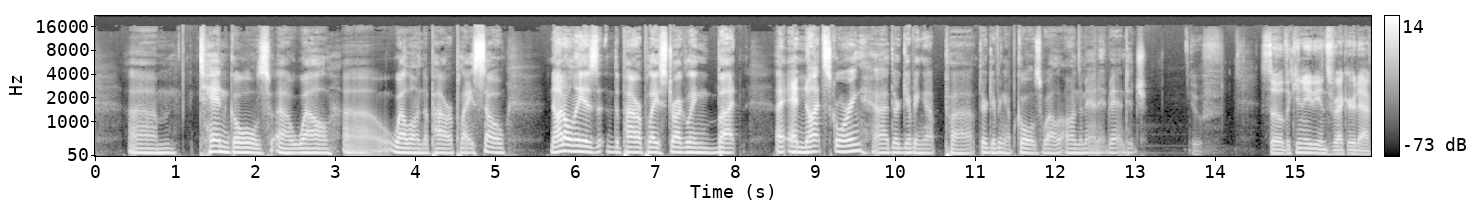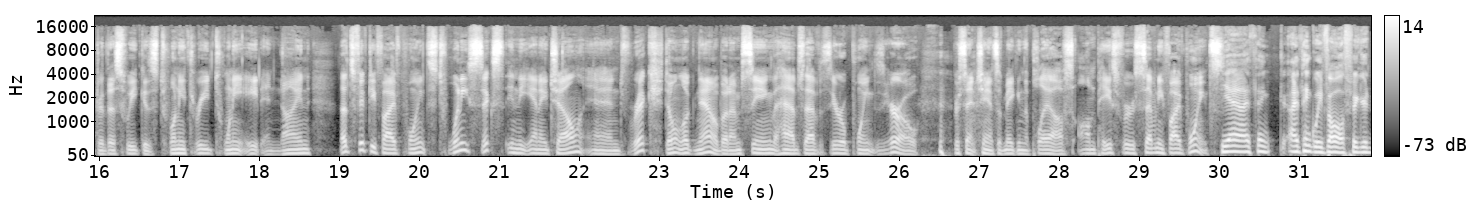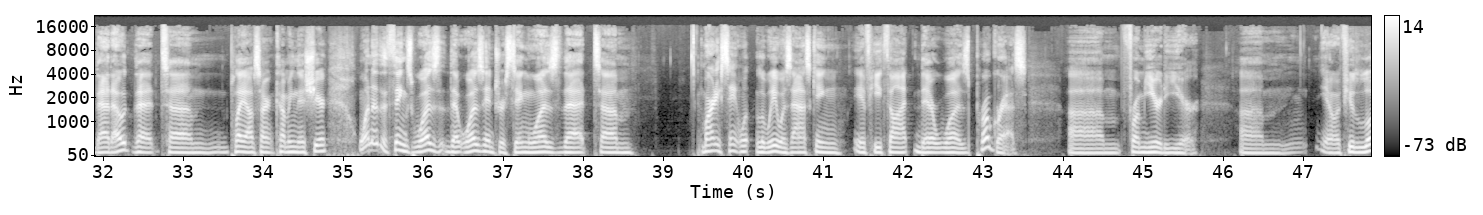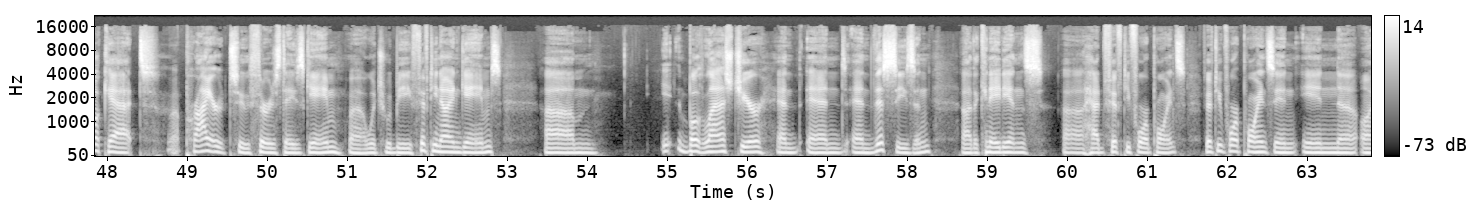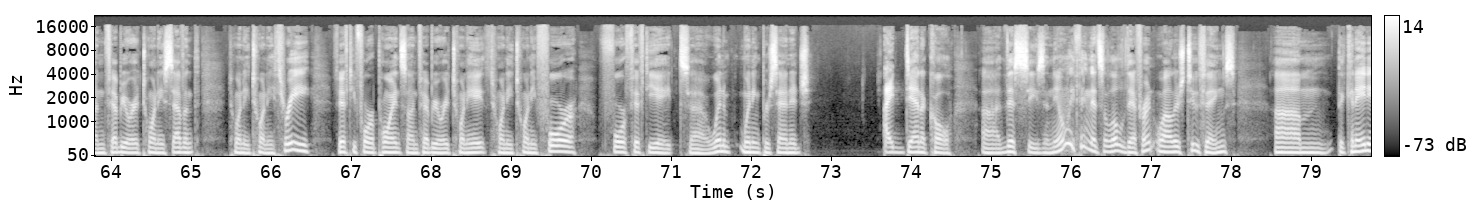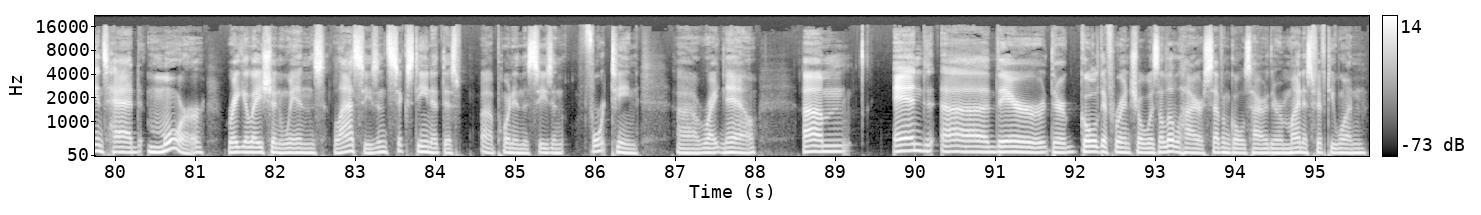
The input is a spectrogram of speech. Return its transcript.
um, ten goals uh, well uh, well on the power play. So not only is the power play struggling, but and not scoring, uh, they're giving up uh, they're giving up goals while on the man advantage. Oof. So the Canadiens' record after this week is 23, 28, and 9. That's 55 points, 26th in the NHL. And Rick, don't look now, but I'm seeing the Habs have 0.0% chance of making the playoffs on pace for 75 points. Yeah, I think I think we've all figured that out that um, playoffs aren't coming this year. One of the things was that was interesting was that um, Marty St. Louis was asking if he thought there was progress um, from year to year. Um, you know, if you look at uh, prior to Thursday's game, uh, which would be 59 games, um, it, both last year and and and this season, uh, the Canadiens uh, had 54 points. 54 points in in uh, on February 27th, 2023. 54 points on February 28th, 2024. 458 uh, win, winning percentage, identical uh, this season. The only thing that's a little different, well, there's two things. Um, the Canadiens had more regulation wins last season, 16 at this uh, point in the season, 14 uh, right now. Um, and uh, their their goal differential was a little higher, seven goals higher. They were minus 51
